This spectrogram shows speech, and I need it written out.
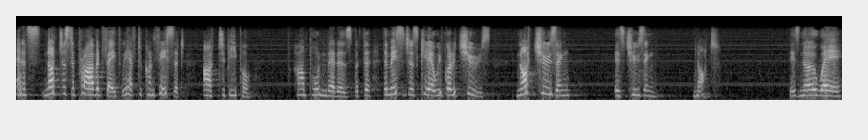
And it's not just a private faith, we have to confess it out to people. How important that is. But the, the message is clear. We've got to choose. Not choosing is choosing not. There's no way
